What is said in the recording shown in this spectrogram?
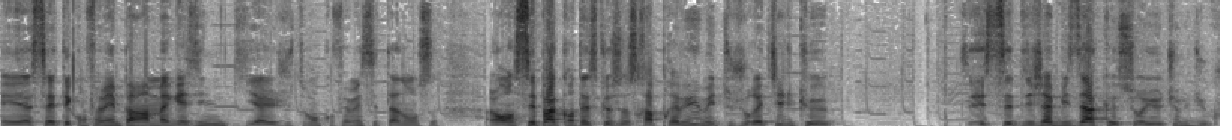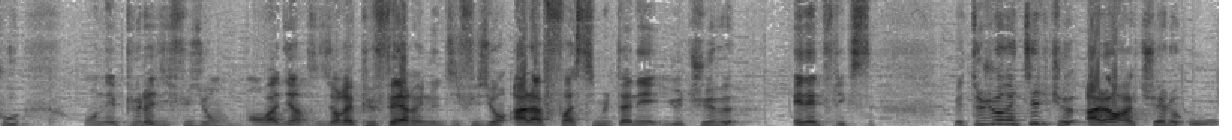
Et ça a été confirmé par un magazine qui a justement confirmé cette annonce. Alors, on ne sait pas quand est-ce que ce sera prévu, mais toujours est-il que c'est déjà bizarre que sur YouTube, du coup, on n'ait plus la diffusion. On va dire, ils auraient pu faire une diffusion à la fois simultanée YouTube et Netflix. Mais toujours est-il que à l'heure actuelle, ou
